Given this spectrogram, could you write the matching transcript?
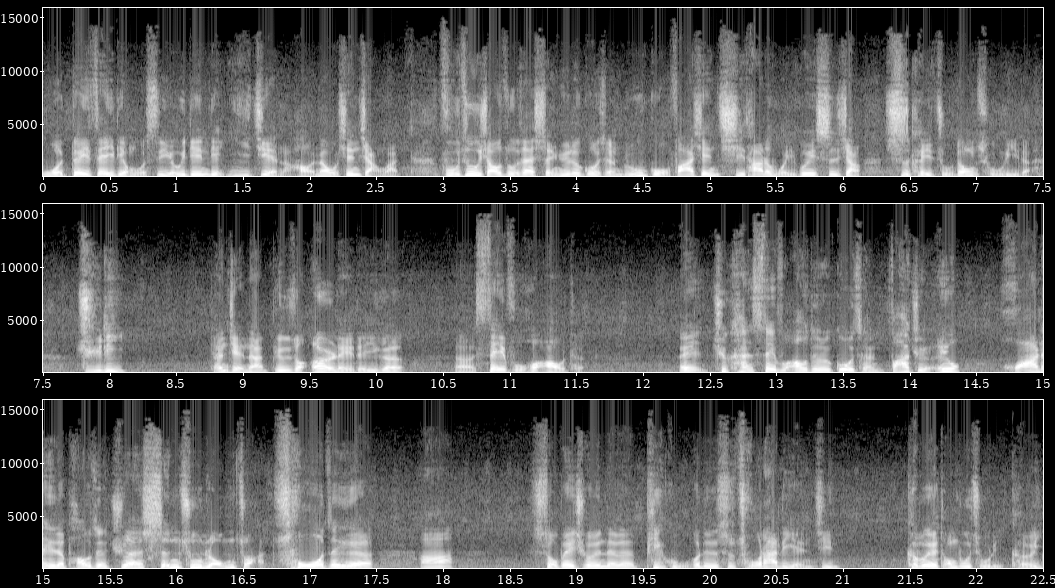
我对这一点我是有一点点意见了。好，那我先讲完。辅助小组在审阅的过程，如果发现其他的违规事项，是可以主动处理的。举例很简单，比如说二垒的一个呃 safe 或 out，哎，去看 safe out 的过程，发觉哎呦，华磊的跑者居然伸出龙爪戳这个啊。守备球员的屁股，或者是戳他的眼睛，可不可以同步处理？可以。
